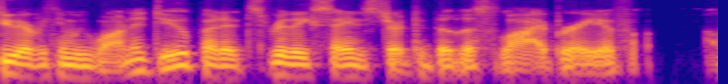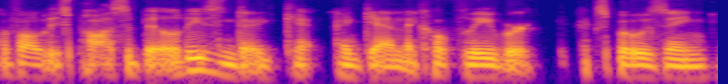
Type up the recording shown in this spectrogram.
do everything we want to do. But it's really exciting to start to build this library of of all these possibilities. And again, like hopefully we're exposing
